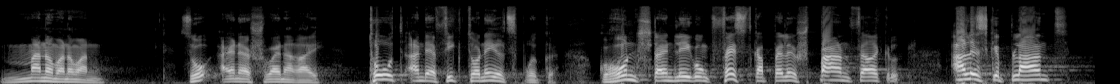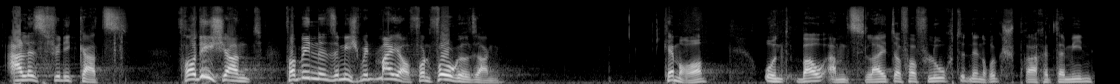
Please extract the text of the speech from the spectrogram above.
Mann, oh Mann, oh Mann. So eine Schweinerei. Tod an der Viktor-Nels-Brücke. Grundsteinlegung, Festkapelle, Spanferkel. Alles geplant, alles für die Katz. Frau Dichand, verbinden Sie mich mit Meier von Vogelsang. Kämmerer und Bauamtsleiter verfluchten den Rücksprachetermin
